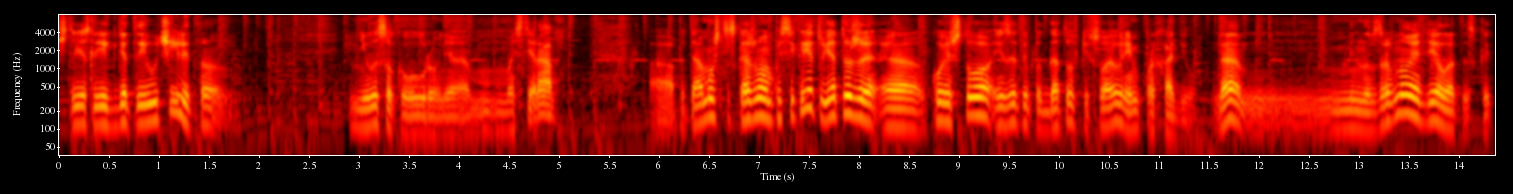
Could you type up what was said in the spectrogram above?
что если их где-то и учили, то невысокого уровня мастера. А, потому что, скажу вам по секрету, я тоже э, кое-что из этой подготовки в свое время проходил. Да? Минно-взрывное дело, так сказать,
